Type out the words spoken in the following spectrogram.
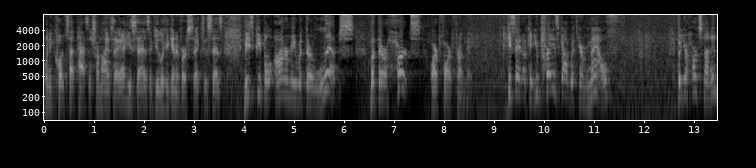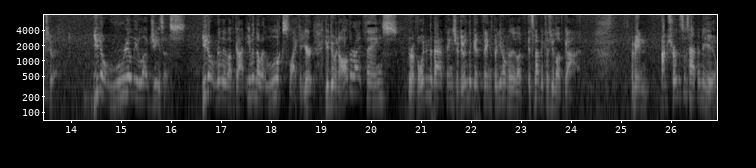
when he quotes that passage from Isaiah, he says, if you look again in verse 6, it says, These people honor me with their lips, but their hearts are far from me. He's saying, okay, you praise God with your mouth, but your heart's not into it. You don't really love Jesus. You don't really love God, even though it looks like it. You're, you're doing all the right things, you're avoiding the bad things, you're doing the good things, but you don't really love It's not because you love God. I mean, I'm sure this has happened to you,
